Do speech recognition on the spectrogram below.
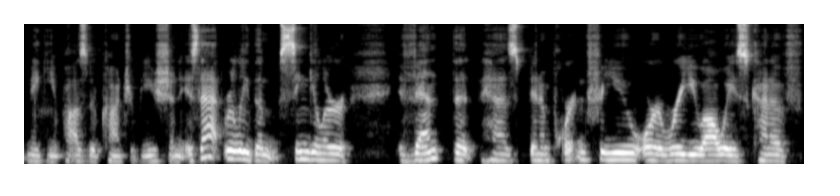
making a positive contribution. Is that really the singular event that has been important for you, or were you always kind of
